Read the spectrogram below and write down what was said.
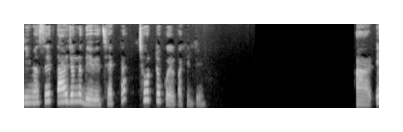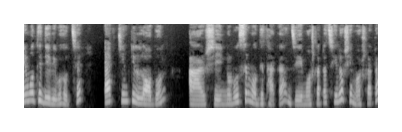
ডিম আছে, তার জন্য দিয়ে দিচ্ছে একটা ছোট্ট কোয়েল পাখির ডিম। আর এর মধ্যে দিয়ে দিব হচ্ছে এক চিমটি লবণ আর সেই নুডলসের মধ্যে থাকা যে মশলাটা ছিল, সেই মশলাটা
